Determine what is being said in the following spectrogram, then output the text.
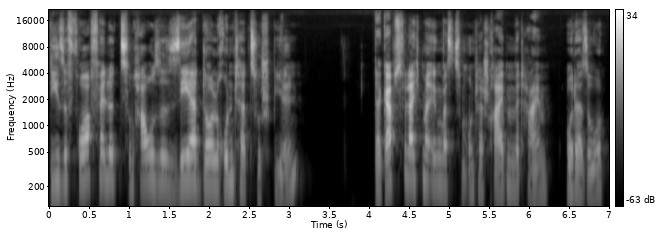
diese Vorfälle zu Hause sehr doll runterzuspielen. Da gab es vielleicht mal irgendwas zum Unterschreiben mit heim oder so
